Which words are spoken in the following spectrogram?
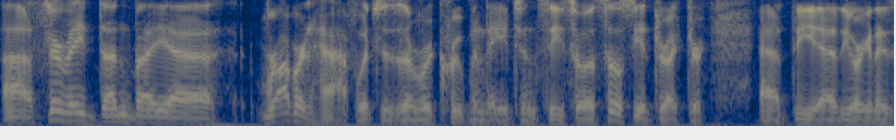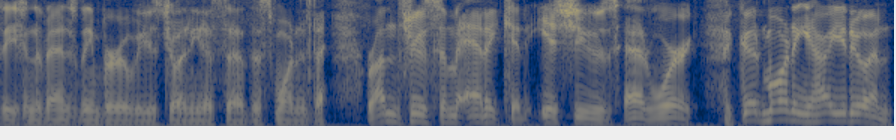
A survey done by uh, Robert Half, which is a recruitment agency, so associate director at the uh, the organization. Evangeline Berube is joining us uh, this morning to run through some etiquette issues at work. Good morning. How are you doing?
